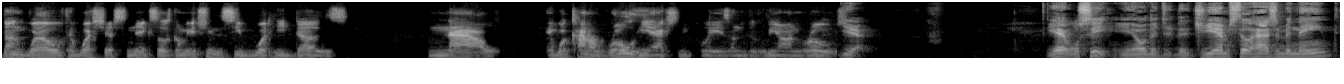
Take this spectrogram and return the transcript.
done well with the Westchester Knicks. So it's gonna be interesting to see what he does now and what kind of role he actually plays under the Leon Rose. Yeah. Yeah, we'll see. You know, the the GM still hasn't been named.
